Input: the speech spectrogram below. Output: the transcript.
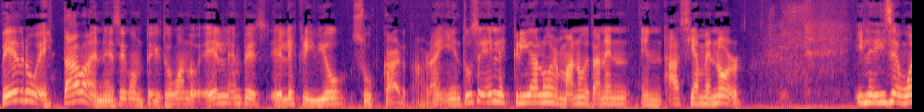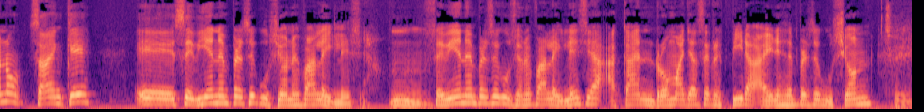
Pedro estaba en ese contexto cuando él, él escribió sus cartas, ¿verdad? Y entonces él escribe a los hermanos que están en, en Asia Menor y le dice, bueno, ¿saben qué? Eh, se vienen persecuciones para la iglesia. Mm. Se vienen persecuciones para la iglesia. Acá en Roma ya se respira aires de persecución. Sí.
